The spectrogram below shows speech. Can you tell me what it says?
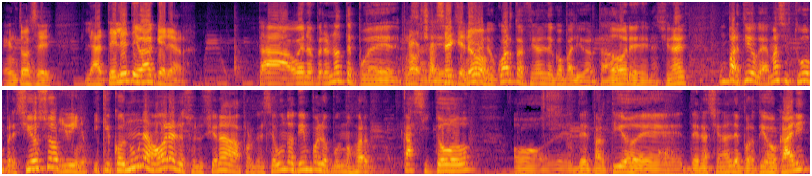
Entonces, la tele te va a querer. Ah, bueno, pero no te puede. No, ya sé que no. Los cuartos de final de Copa Libertadores de Nacional. Un partido que además estuvo precioso. Divino. Y que con una hora lo solucionabas, porque el segundo tiempo lo pudimos ver casi todo. O de- del partido de, de Nacional Deportivo Cali.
